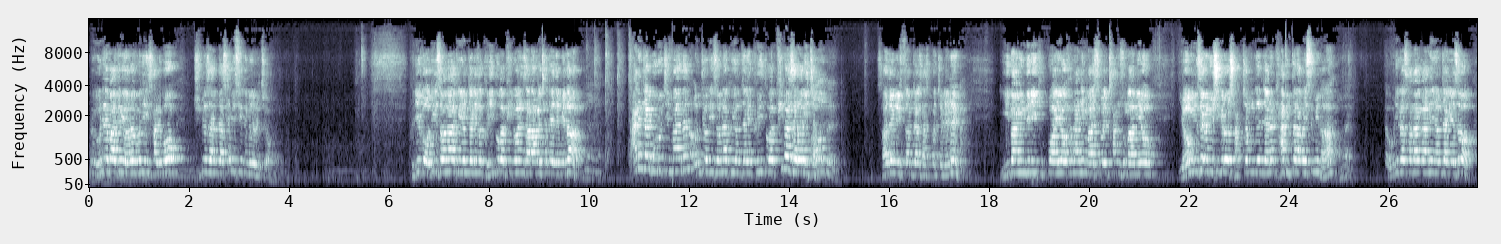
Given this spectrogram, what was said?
그리고 은혜 받으면 여러분이 살고 주변 사람 다 살릴 수 있는 거죠, 그렇죠? 그리고 어디서나 그 현장에서 그리스도가 필요한 사람을 찾아야 됩니다. 나는 잘 모르지만은 언제 어디서나 그 현장에 그리스도가 필요한 사람이 있잖아요. 사도행 23장 48절에는 이방인들이 기뻐하여 하나님 말씀을 찬송하며 영생을 주시기로 작정된 자는 다 믿다라고 했습니다. 그러니까 우리가 살아가는 현장에서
